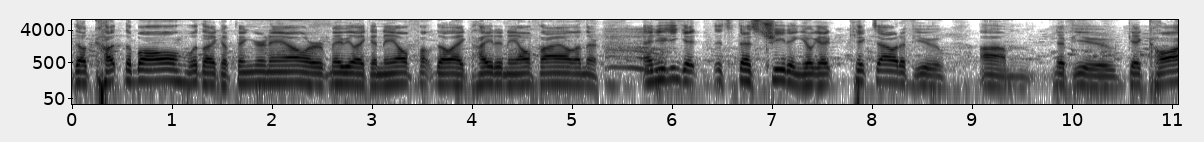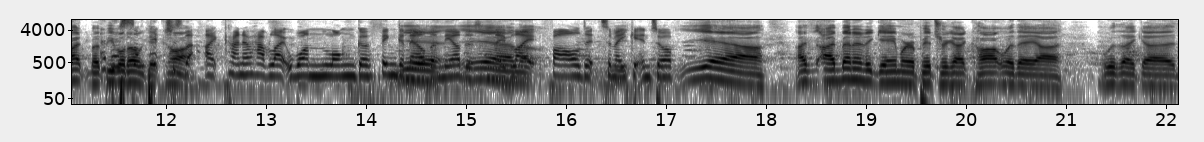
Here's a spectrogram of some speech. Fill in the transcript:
They'll cut the ball with like a fingernail or maybe like a nail. They'll like hide a nail file and they're, and you can get it's that's cheating. You'll get kicked out if you. Um, if you get caught, but And people don't some get pictures caught. that like kind of have like one longer fingernail Yeah, than the others, yeah, and they've like filed it to make it into a. Yeah, I've, I've been at a game where a pitcher got caught with a uh, with like a,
